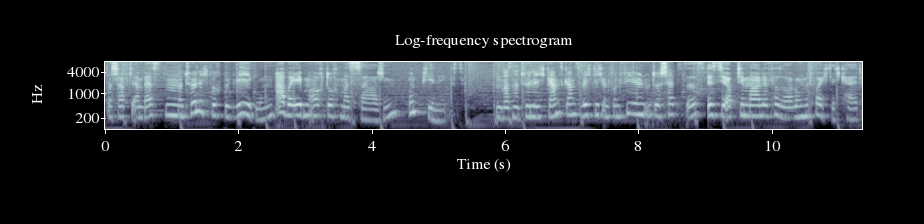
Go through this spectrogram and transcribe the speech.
Das schafft ihr am besten natürlich durch Bewegung, aber eben auch durch Massagen und Peelings. Und was natürlich ganz, ganz wichtig und von vielen unterschätzt ist, ist die optimale Versorgung mit Feuchtigkeit.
